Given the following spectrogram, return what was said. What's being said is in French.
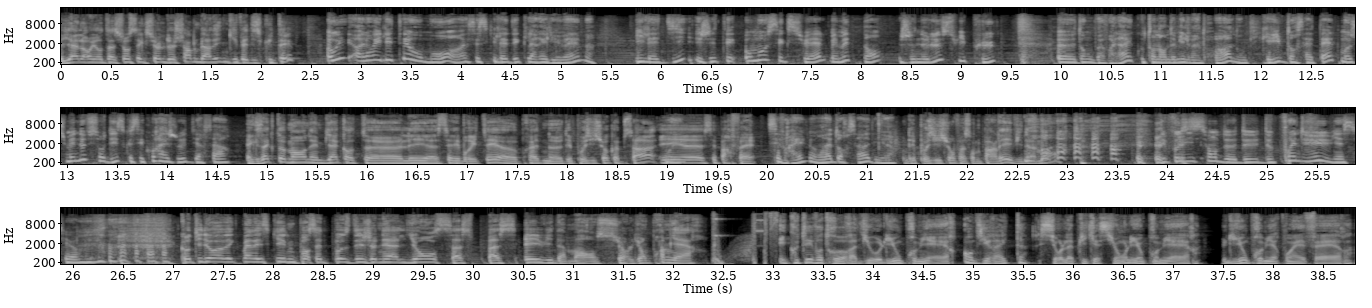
Il y a l'orientation sexuelle de Charles Berling qui fait discuter. Ah Oui, alors il était homo, hein, c'est ce qu'il a déclaré lui-même. Il a dit J'étais homosexuel, mais maintenant, je ne le suis plus. Euh, donc, bah voilà, écoute, on est en 2023, donc il est libre dans sa tête. Moi, je mets 9 sur 10, que c'est courageux de dire ça. Exactement, on aime bien quand euh, les célébrités euh, prennent euh, des positions comme ça et Oui. euh, c'est parfait. C'est vrai, on adore ça d'ailleurs. Des positions, façon de parler évidemment. Des positions de, de, de point de vue, bien sûr. Continuons avec Maneskin pour cette pause déjeuner à Lyon. Ça se passe évidemment sur Lyon Première. Écoutez votre radio Lyon Première en direct sur l'application Lyon Première, lyonpremière.fr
